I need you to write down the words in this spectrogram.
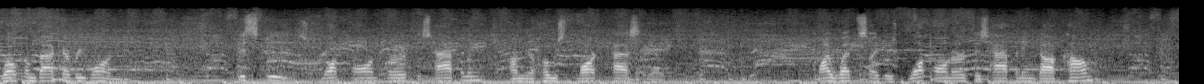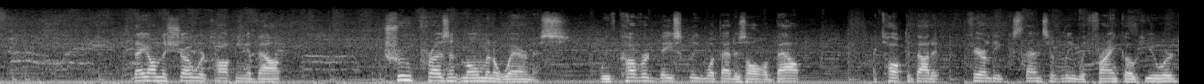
Welcome back, everyone. This is What on Earth is Happening. I'm your host, Mark Passio. My website is whatonearthishappening.com. Today on the show, we're talking about true present moment awareness. We've covered basically what that is all about. I talked about it fairly extensively with Franco Heward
